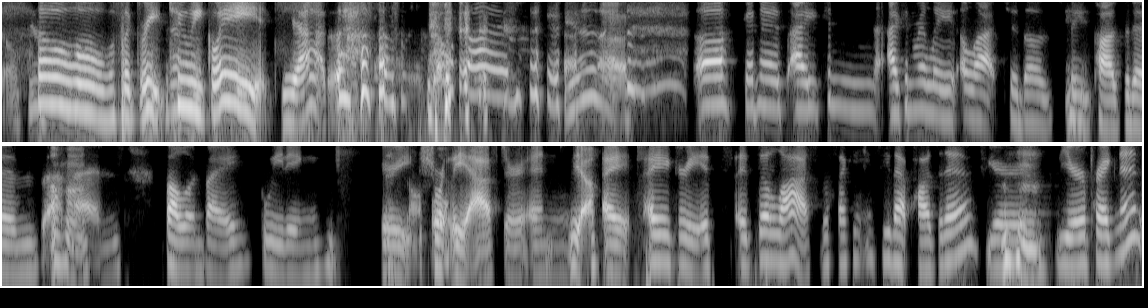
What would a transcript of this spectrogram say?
So yeah. oh, the great two week wait. Yeah, so fun. yeah. Oh goodness, I can I can relate a lot to those mm-hmm. positives, and uh-huh. then followed by bleeding very shortly after and yeah i i agree it's it's a loss the second you see that positive you're mm-hmm. you're pregnant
